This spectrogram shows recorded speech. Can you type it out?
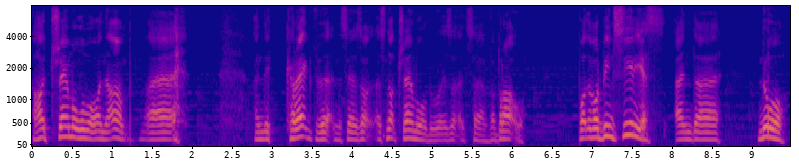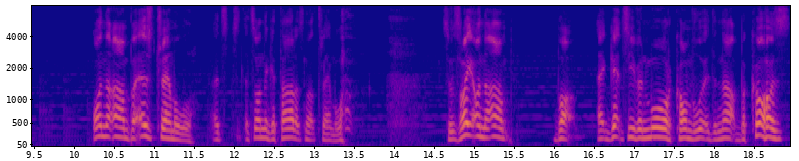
had tremolo on the amp. Uh, and they corrected it and they says it's not tremolo though, is it? It's a vibrato. But they were being serious and uh, no, on the amp it is tremolo. It's it's on the guitar, it's not tremolo. so it's right on the amp, but it gets even more convoluted than that because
